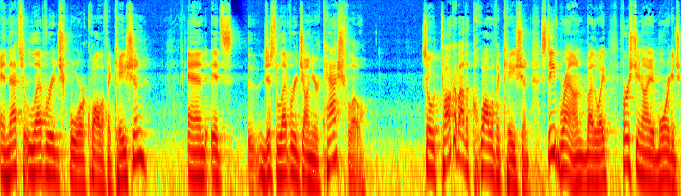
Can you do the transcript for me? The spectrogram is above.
And that's leverage for qualification and it's just leverage on your cash flow. So, talk about the qualification. Steve Brown, by the way, First United Mortgage,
